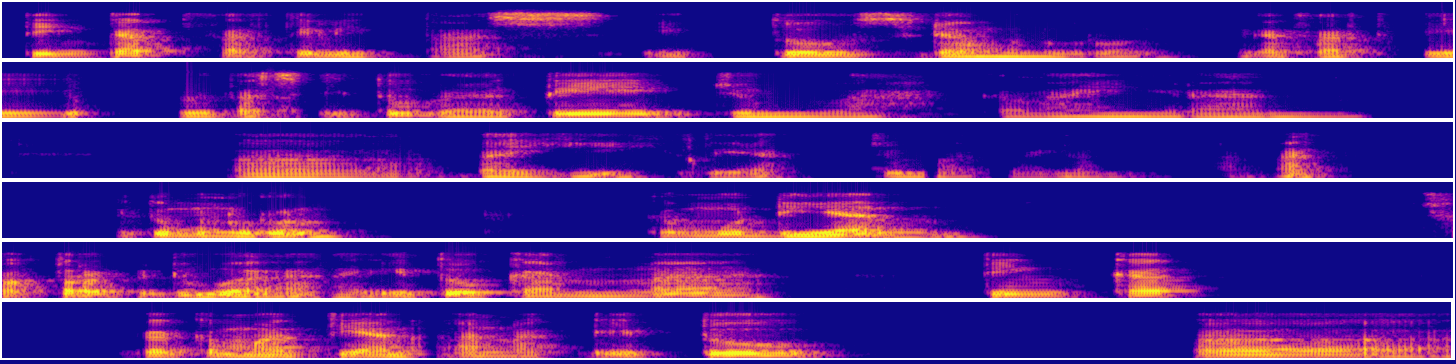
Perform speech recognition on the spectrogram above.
tingkat fertilitas itu sedang menurun. Tingkat fertilitas itu berarti jumlah kelahiran uh, bayi gitu ya, jumlah kelahiran anak itu menurun. Kemudian Faktor kedua itu karena tingkat kematian anak itu uh,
